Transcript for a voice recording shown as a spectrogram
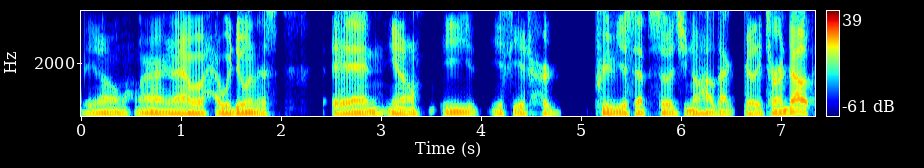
you know, all right, how how we doing this? And you know, if you had heard previous episodes, you know how that really turned out.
